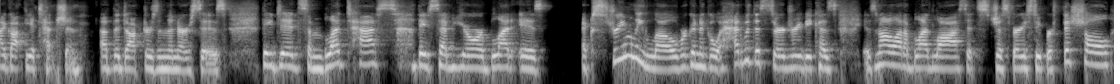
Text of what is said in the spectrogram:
I got the attention of the doctors and the nurses. They did some blood tests. They said, Your blood is extremely low. We're going to go ahead with the surgery because it's not a lot of blood loss. It's just very superficial.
